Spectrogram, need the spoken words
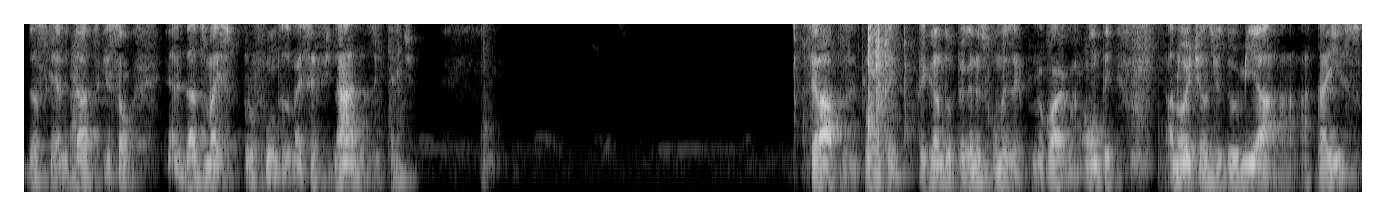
das realidades que são realidades mais profundas, mais refinadas, entende? Sei lá, por exemplo, ontem, pegando, pegando isso como exemplo, meu corre agora. Ontem, à noite, antes de dormir, a, a Thaís,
